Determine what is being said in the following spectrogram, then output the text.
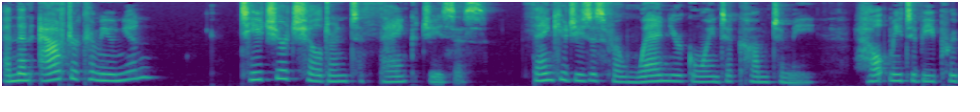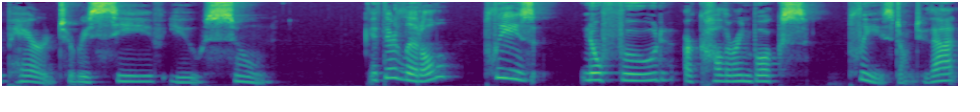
And then after communion, teach your children to thank Jesus. Thank you, Jesus, for when you're going to come to me. Help me to be prepared to receive you soon. If they're little, please, no food or coloring books. Please don't do that.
